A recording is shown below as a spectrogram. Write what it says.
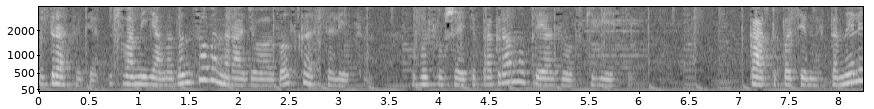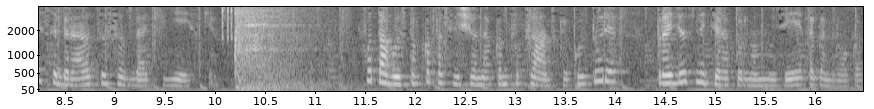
Здравствуйте, с вами Яна Донцова на радио «Азовская столица». Вы слушаете программу «Приазовский вестник». Карту подземных тоннелей собираются создать в Ейске. Фотовыставка, посвященная конфуцианской культуре, пройдет в литературном музее Таганрога.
